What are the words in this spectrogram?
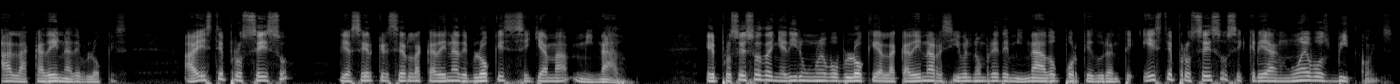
a la cadena de bloques. A este proceso de hacer crecer la cadena de bloques se llama minado. El proceso de añadir un nuevo bloque a la cadena recibe el nombre de minado porque durante este proceso se crean nuevos bitcoins.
